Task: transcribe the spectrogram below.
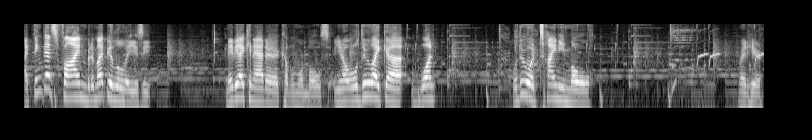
I think that's fine, but it might be a little easy. Maybe I can add a couple more moles. You know, we'll do like uh, one. We'll do a tiny mole. Right here.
